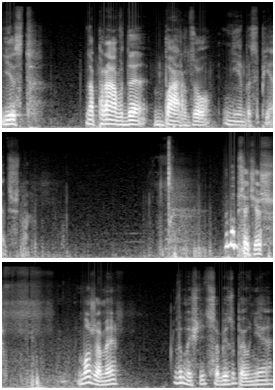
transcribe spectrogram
jest naprawdę bardzo niebezpieczna. No bo przecież możemy wymyślić sobie zupełnie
